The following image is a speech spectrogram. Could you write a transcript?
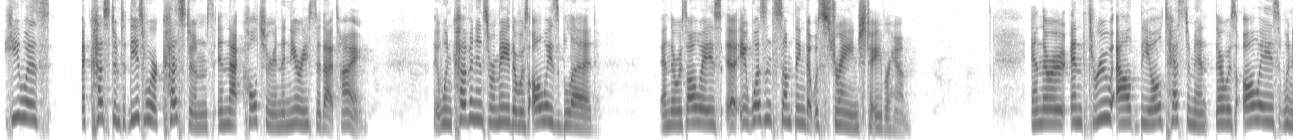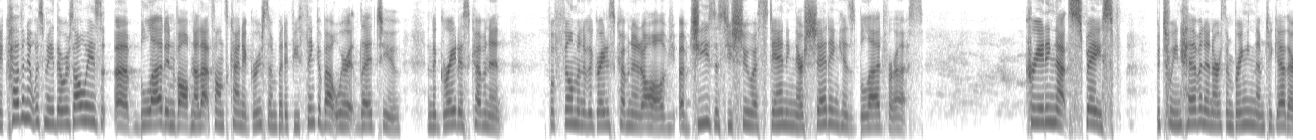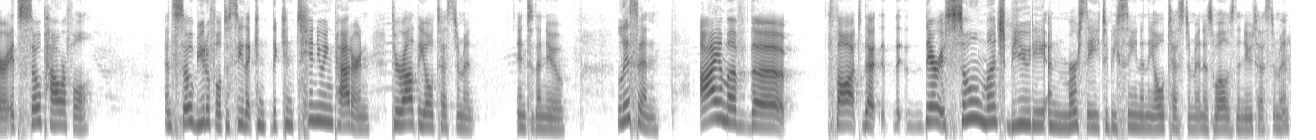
he was accustomed to these were customs in that culture in the Near East at that time. That when covenants were made, there was always blood. And there was always, uh, it wasn't something that was strange to Abraham. And there were, and throughout the Old Testament, there was always, when a covenant was made, there was always uh, blood involved. Now that sounds kind of gruesome, but if you think about where it led to, and the greatest covenant fulfillment of the greatest covenant of all, of, of Jesus, Yeshua, standing there shedding his blood for us, creating that space between heaven and earth and bringing them together. It's so powerful and so beautiful to see that con- the continuing pattern throughout the Old Testament into the New. Listen, I am of the thought that th- there is so much beauty and mercy to be seen in the Old Testament as well as the New Testament.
